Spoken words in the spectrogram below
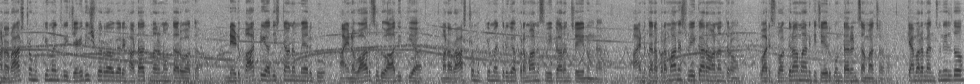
మన రాష్ట్ర ముఖ్యమంత్రి జగదీశ్వరరావు గారి హఠాత్ మరణం తర్వాత నేడు పార్టీ అధిష్టానం మేరకు ఆయన వారసుడు ఆదిత్య మన రాష్ట్ర ముఖ్యమంత్రిగా ప్రమాణ స్వీకారం చేయనున్నారు. ఆయన తన ప్రమాణ స్వీకారం అనంతరం వారి స్వగ్రామానికి చేరుకుంటారని సమాచారం. కెమెరామ్యాన్ సునీల్తో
